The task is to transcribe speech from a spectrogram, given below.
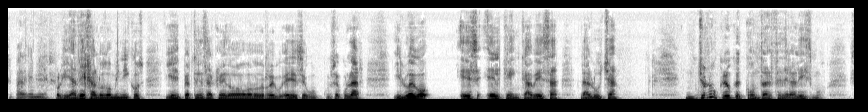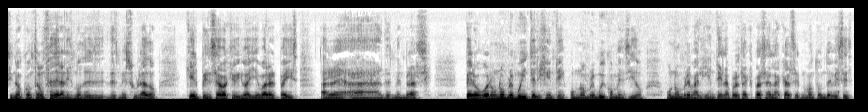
el padre Mier. porque ya deja a los dominicos y pertenece al credo re- eh, secu- secular. Y luego es el que encabeza la lucha, yo no creo que contra el federalismo, sino contra un federalismo des- desmesurado que él pensaba que iba a llevar al país a, a desmembrarse. Pero bueno, un hombre muy inteligente, un hombre muy convencido, un hombre valiente, la verdad que pasa en la cárcel un montón de veces,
